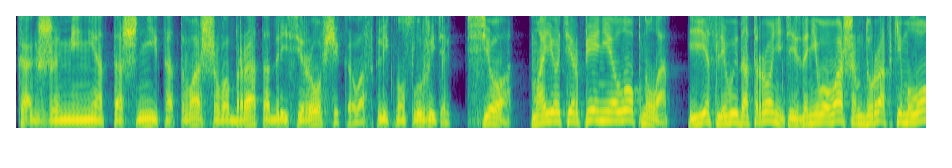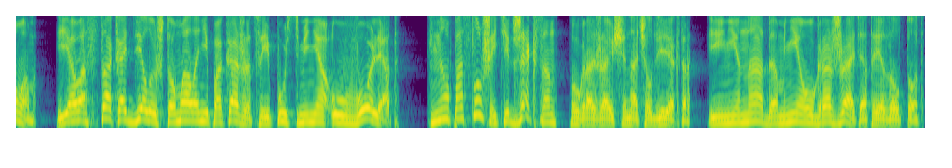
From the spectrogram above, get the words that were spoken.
«Как же меня тошнит от вашего брата-дрессировщика!» — воскликнул служитель. «Все, мое терпение лопнуло. Если вы дотронетесь до него вашим дурацким ломом, я вас так отделаю, что мало не покажется, и пусть меня уволят!» «Но послушайте, Джексон!» — угрожающе начал директор. «И не надо мне угрожать!» — отрезал тот.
